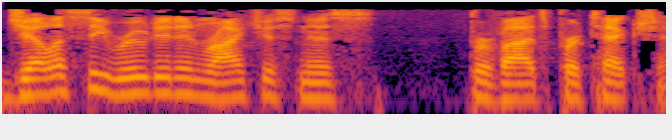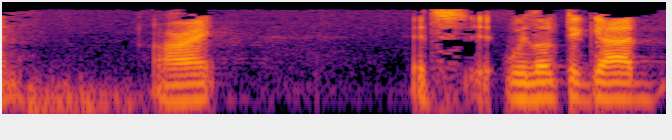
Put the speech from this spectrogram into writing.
Jealousy rooted in righteousness provides protection. All right? It's, we looked at God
